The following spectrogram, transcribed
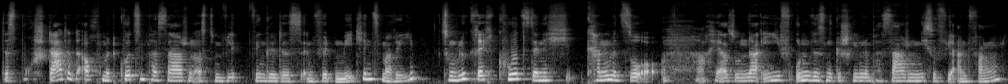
Das Buch startet auch mit kurzen Passagen aus dem Blickwinkel des entführten Mädchens Marie. Zum Glück recht kurz, denn ich kann mit so, ach ja, so naiv, unwissend geschriebenen Passagen nicht so viel anfangen.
